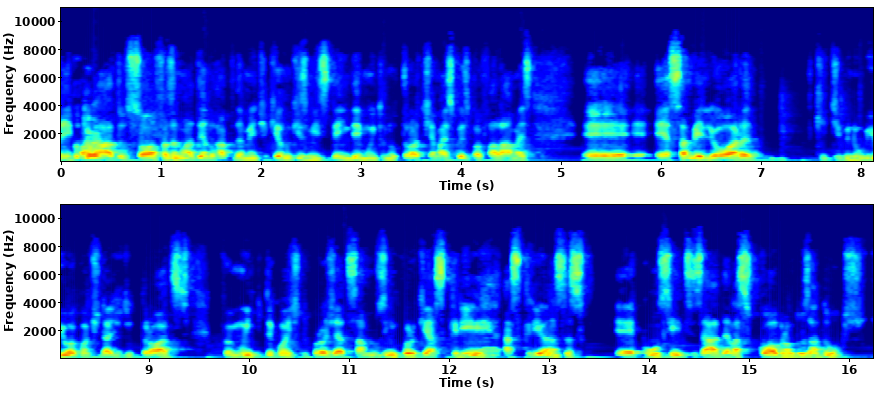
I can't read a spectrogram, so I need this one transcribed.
Bem Doutor, falado. Só fazendo um adendo rapidamente aqui, eu não quis me estender muito no trote, tinha mais coisa para falar, mas é, essa melhora que diminuiu a quantidade de trotes foi muito decorrente do projeto Samuzinho, porque as, cri as crianças é, conscientizadas, elas cobram dos adultos.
